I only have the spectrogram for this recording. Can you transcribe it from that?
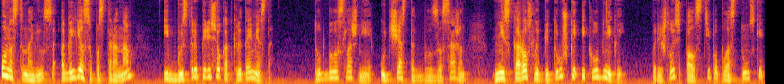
он остановился, огляделся по сторонам и быстро пересек открытое место. Тут было сложнее. Участок был засажен низкорослой петрушкой и клубникой. Пришлось ползти по-пластунски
